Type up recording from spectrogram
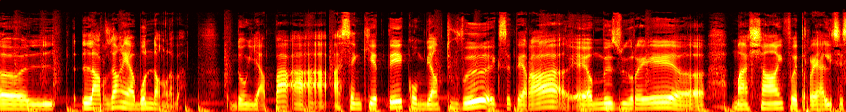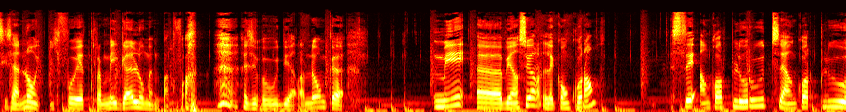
euh, l'argent est abondant là-bas. Donc, il n'y a pas à, s'inquiéter combien tu veux, etc. Et à mesurer, euh, machin, il faut être réaliste, c'est. Non, il faut être mégalo même parfois, je peux vous dire. Donc, euh, mais bien sûr, les concurrents, c'est encore plus rude, c'est encore plus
